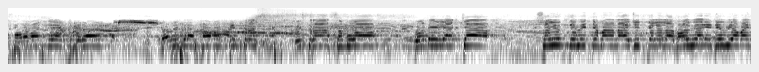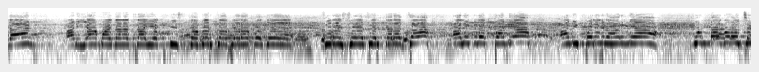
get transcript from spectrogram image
सर्वांनी किरण रवींद्र सावंत मित्र मित्र समूह कोटे यांच्या संयुक्त विद्यमानानं आयोजित केलेला भव्य आणि दिव्य मैदान. आणि या मैदानातला एकतीस नंबरचा फेरा पडतोय सुरेश शेळसरकरांचा अलीकडे पांड्या आणि पलीकडे हरण्या. पुन्हा गुरुची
